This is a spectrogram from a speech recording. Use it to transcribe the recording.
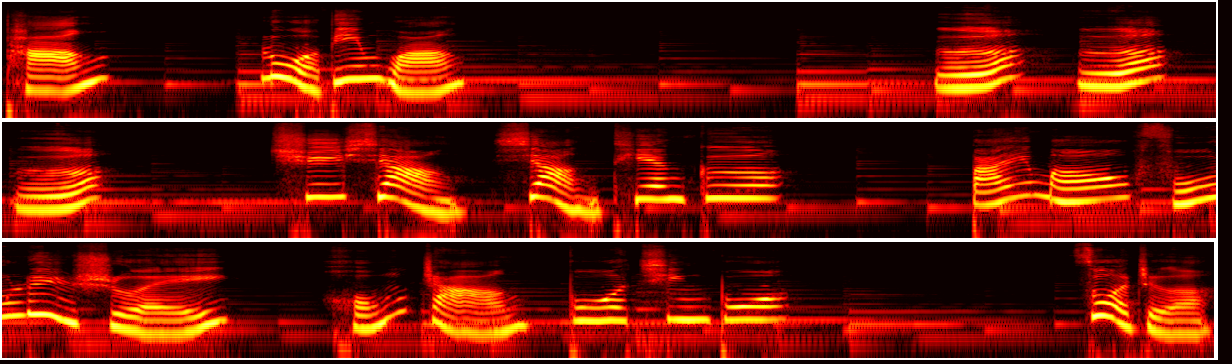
唐·骆宾王。鹅，鹅，鹅，曲项向天歌。白毛浮绿水。红掌拨清波。作者：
